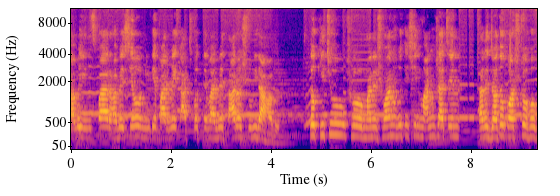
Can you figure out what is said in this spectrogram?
তবে ইন্সপায়ার হবে, সেও নিতে পারবে, কাজ করতে পারবে, তারও সুবিধা হবে। তো কিছু মানে সহানুভূতিশীল মানুষ আছেন, তাদের যত কষ্ট হোক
